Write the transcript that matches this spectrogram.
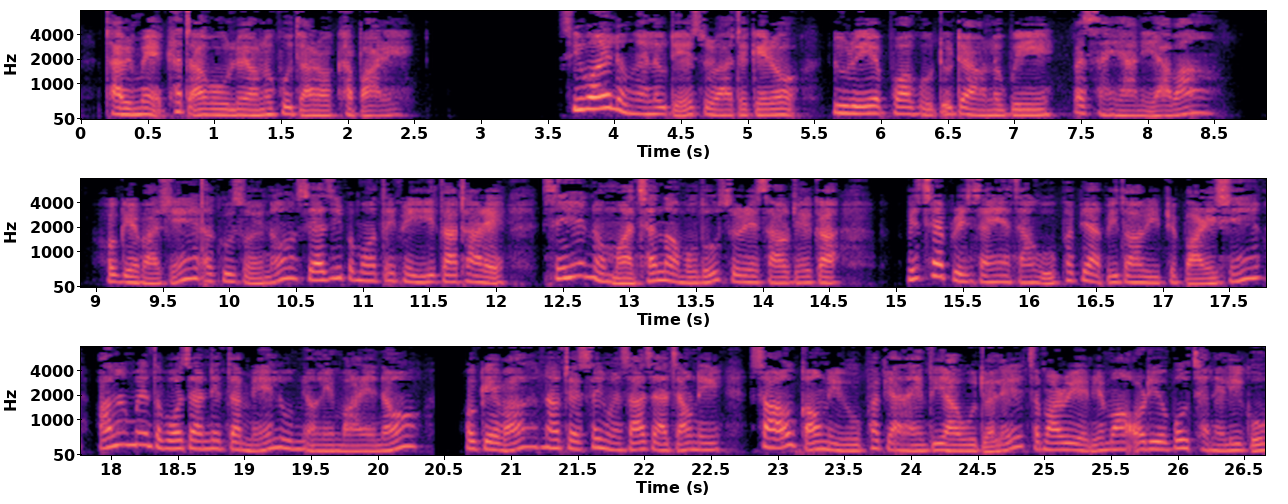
။ဒါပေမဲ့ ခက်တာကို လွယ်အောင်လုပ်ဖို့ကြတော့ ခက်ပါတယ်။စီးပွားရေးလုပ်ငန်းလုပ်တယ်ဆိုတာ တကယ်တော့ လူတွေရဲ့ဘဝကို တိုးတက်အောင်လုပ်ပေးရင်း ပိုက်ဆံရနေတာပါ။ဟုတ်ကဲ့ပါရှင်။အခုဆိုရင်တော့ ဆရာကြီး မော်မော်သိန်းဖေ ရေးသားထားတဲ့“ဆင်းရဲနွမ်းပါး ချမ်းသာပုံသို့”ဆိုတဲ့ စာအုပ်ထဲက Richard Branson ရဲ့အကြောင်းကို ဖတ်ပြပေးသွားပြီးဖြစ်ပါတယ်ရှင်အားလုံးပဲ သဘောကျ နှစ်သက်မယ်လို့ မျှော်လင့်ပါတယ်နော် ဟုတ်ကဲ့ပါ နောက်ထပ် စိတ်ဝင်စားစရာအကြောင်းတွေ စာအုပ်ကောင်းတွေကို ဖတ်ပြနိုင် သိရဖို့အတွက်လည်း ကျမတို့ရဲ့မြန်မာ audio book channel လေးကို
